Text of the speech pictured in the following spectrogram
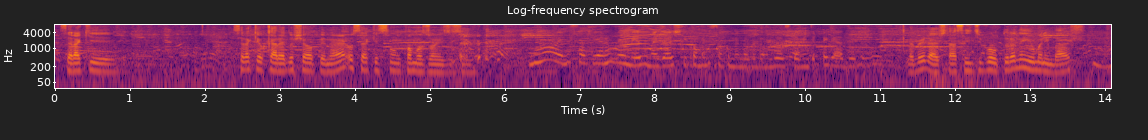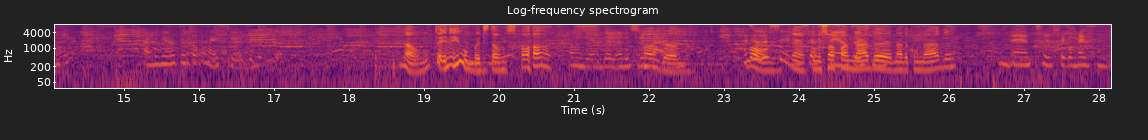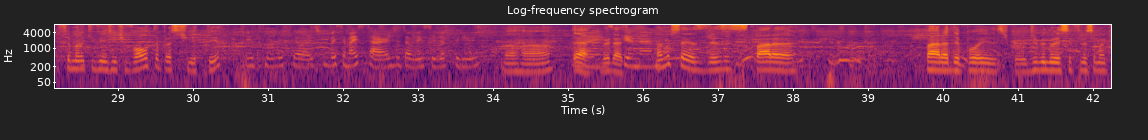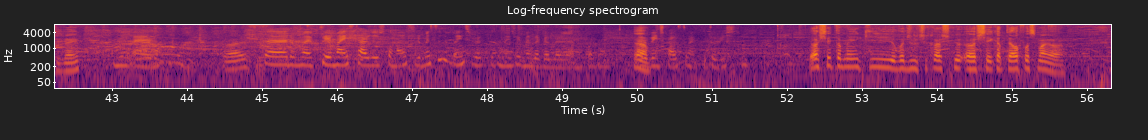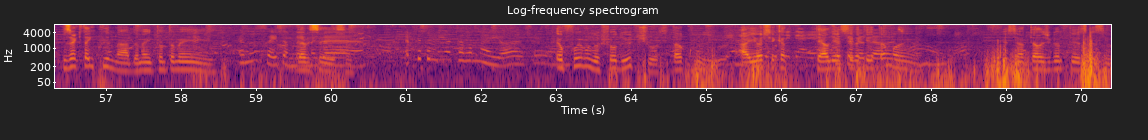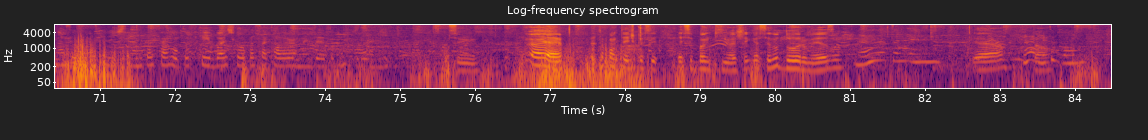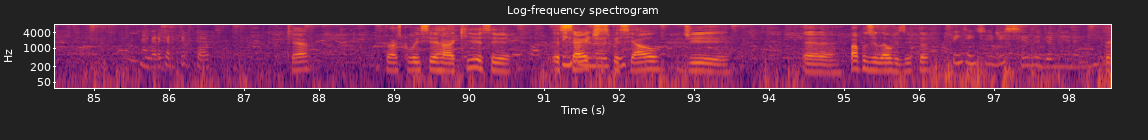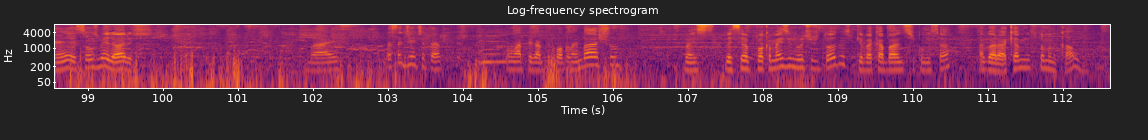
Será que. Será que o cara é do Shell Open Air ou será que são famosões assim? Não, eles só vieram ver mesmo, mas eu acho que como eles estão comendo algodão doce, devem ter pegado ele. É verdade, tá sem desenvoltura nenhuma ali embaixo. A menina tem um pouco mais que ele. Não, não tem nenhuma, eles estavam só, Andando, olhando pro só andando. Mas Bom, eu gostei é, desse começou a falar nada, nada com nada. É, che- chegou mais. Semana que vem a gente volta pra assistir ET. ET vai ser ótimo. Vai ser mais tarde, talvez seja frio. Aham. É, mas verdade. né? Mas não sei, às vezes para. Para depois, tipo, diminui esse frio semana que vem. É, Mas. sério, mas porque mais tarde hoje fica mais frio. Mas tudo bem, se tiver frio também, mas a galera não tá bom. É. Eu venho de calça também, porque eu tô vestindo. Eu achei também que. Eu vou admitir que eu, acho que eu achei que a tela fosse maior. Apesar que tá inclinada, né? Então também. Eu não sei também, Deve ser é... isso. É porque também a tela maior, sei lá. Eu fui no show do YouTube, você tava comigo. Aí eu achei que a tela ia ser daquele tamanho. Ia ser uma tela gigantesca, assim. Nossa, eu tô muito feliz tirando com essa roupa. Eu fiquei, eu acho que eu vou passar calor, mas eu tô com frio. Sim. É, é. Eu tô contente com esse, esse banquinho. Achei que ia ser no duro mesmo. Ah, também. É, Ah, então. muito bom. Agora eu quero pipoca. Quer? Então acho que eu vou encerrar aqui esse, esse set especial de é, Papos de Léo Visita. Tem gente vestida de Homem-Aranha. Tem, são os melhores. Mas bastante gente até. Vamos lá pegar a pipoca lá embaixo. Mas vai ser a pipoca mais inútil de todas, porque vai acabar antes de começar. Agora, aquela menina tá tomando caldo?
